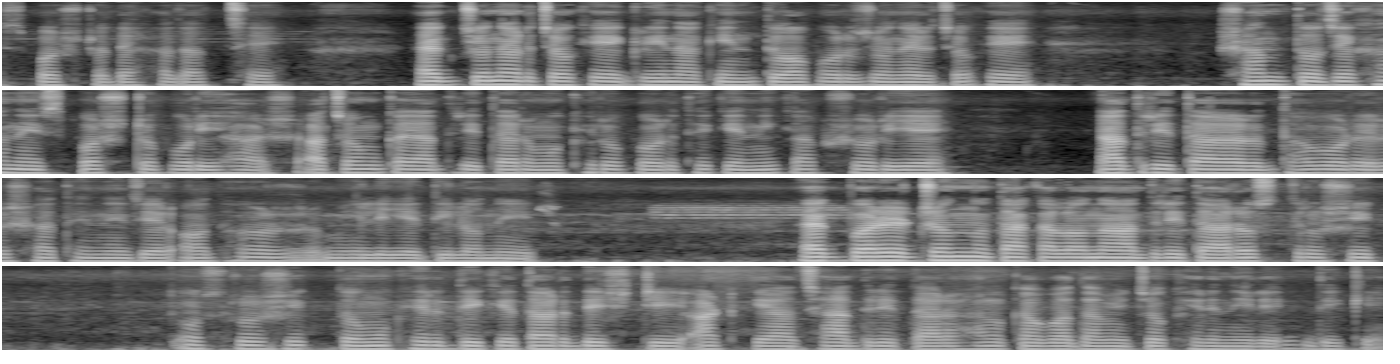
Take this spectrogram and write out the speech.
স্পষ্ট দেখা যাচ্ছে। একজনের চোখে ঘৃণা কিন্তু অপরজনের চোখে শান্ত, যেখানে স্পষ্ট পরিহাস। আচমকায় আদ্রিতার মুখের উপর থেকে নিকাব সরিয়ে আদ্রিতার ধবরের সাথে নিজের অধর মিলিয়ে দিল নীর। একবারের জন্য তাকালো না আদ্রিতার অশ্রুসিক্ত অশ্রুসিক্ত মুখের দিকে তার দৃষ্টি আটকে আছে আদ্রিতার হালকা বাদামি চোখের নীরে দিকে।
